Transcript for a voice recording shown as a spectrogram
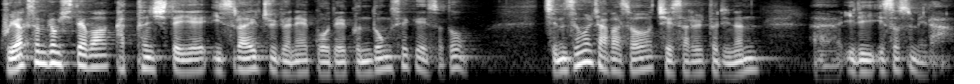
구약 성경 시대와 같은 시대의 이스라엘 주변의 고대 근동 세계에서도 짐승을 잡아서 제사를 드리는 아, 일이 있었습니다.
